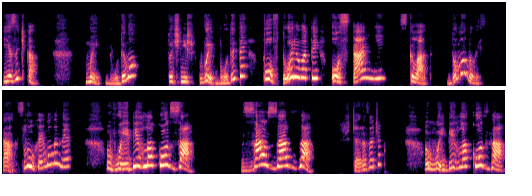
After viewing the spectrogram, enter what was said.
язичка. Ми будемо, точніше, ви будете повторювати останній склад. Домовились? Так, слухаємо мене. Вибігла коза. За-за-за. Ще разочок. Вибігла коза.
